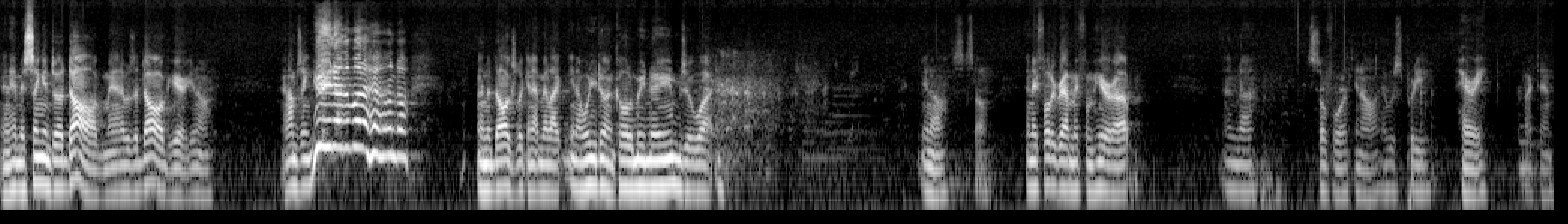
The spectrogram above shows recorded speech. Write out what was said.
And had me singing to a dog, man. It was a dog here, you know. And I'm saying, You ain't nothing but a hound dog. And the dog's looking at me like, you know, what are you doing, calling me names or what? you know, so. And they photographed me from here up and uh, so forth, you know. It was pretty hairy back then.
